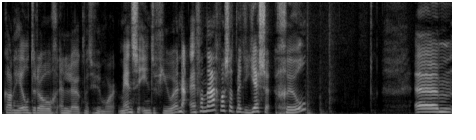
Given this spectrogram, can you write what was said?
kan heel droog en leuk met humor mensen interviewen. Nou, en vandaag was dat met Jesse Geul. Um,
